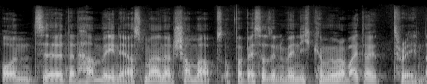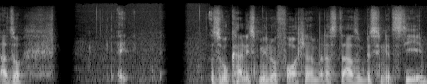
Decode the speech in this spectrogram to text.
Und äh, dann haben wir ihn erstmal und dann schauen wir, ob, ob wir besser sind und wenn nicht, können wir immer weiter traden. Also äh, so kann ich es mir nur vorstellen, weil das da so ein bisschen jetzt die,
